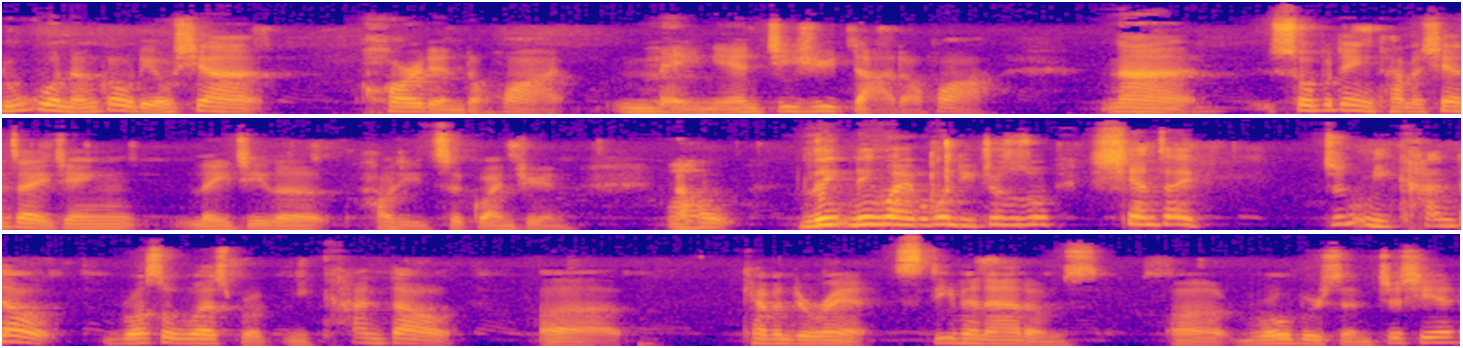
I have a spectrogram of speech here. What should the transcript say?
如果能够留下 Harden 的话，每年继续打的话，那说不定他们现在已经累积了好几次冠军。然后另另外一个问题就是说，现在就是你看到 Russell Westbrook，你看到呃 Kevin Durant、Stephen Adams、呃 Roberson 这些，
